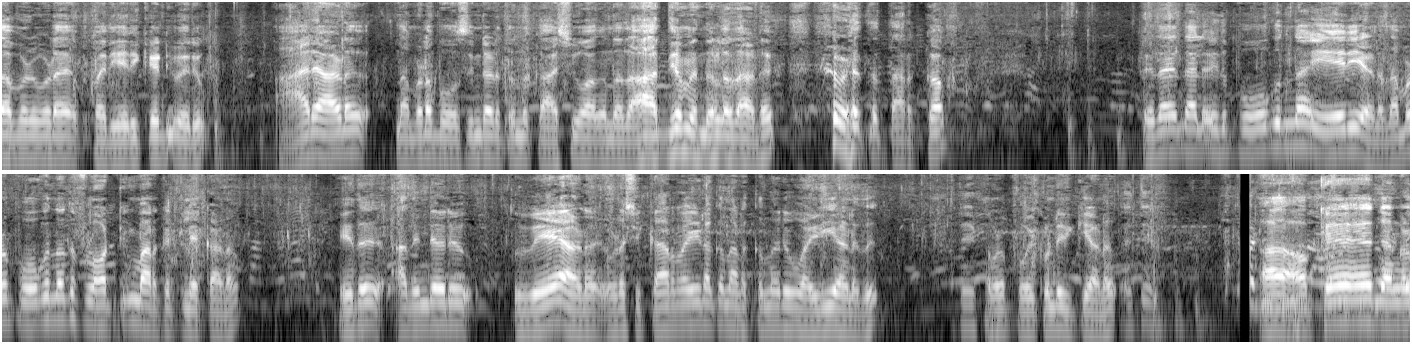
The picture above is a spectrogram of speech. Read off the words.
നമ്മളിവിടെ പരിഹരിക്കേണ്ടി വരും. ആരാണ് നമ്മുടെ ബോസിന്റെ അടുത്തുനിന്ന് കാശ് വാങ്ങുന്നത് ആദ്യം എന്നുള്ളതാണ് ഇവിടുത്തെ തർക്കം. ഏതായിരുന്നാലും ഇത് പോകുന്ന ഏരിയയാണ്. നമ്മൾ പോകുന്നത് ഫ്ലോട്ടിംഗ് മാർക്കറ്റിലേക്കാണ് ഇത് അതിന്റെ ഒരു വേ ആണ്. ഇവിടെ ഷിക്കാർ റൈഡൊക്കെ നടക്കുന്ന ഒരു വഴിയാണിത്. നമ്മൾ പോയിക്കൊണ്ടിരിക്കുകയാണ്. ആ ഓക്കെ ഞങ്ങൾ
